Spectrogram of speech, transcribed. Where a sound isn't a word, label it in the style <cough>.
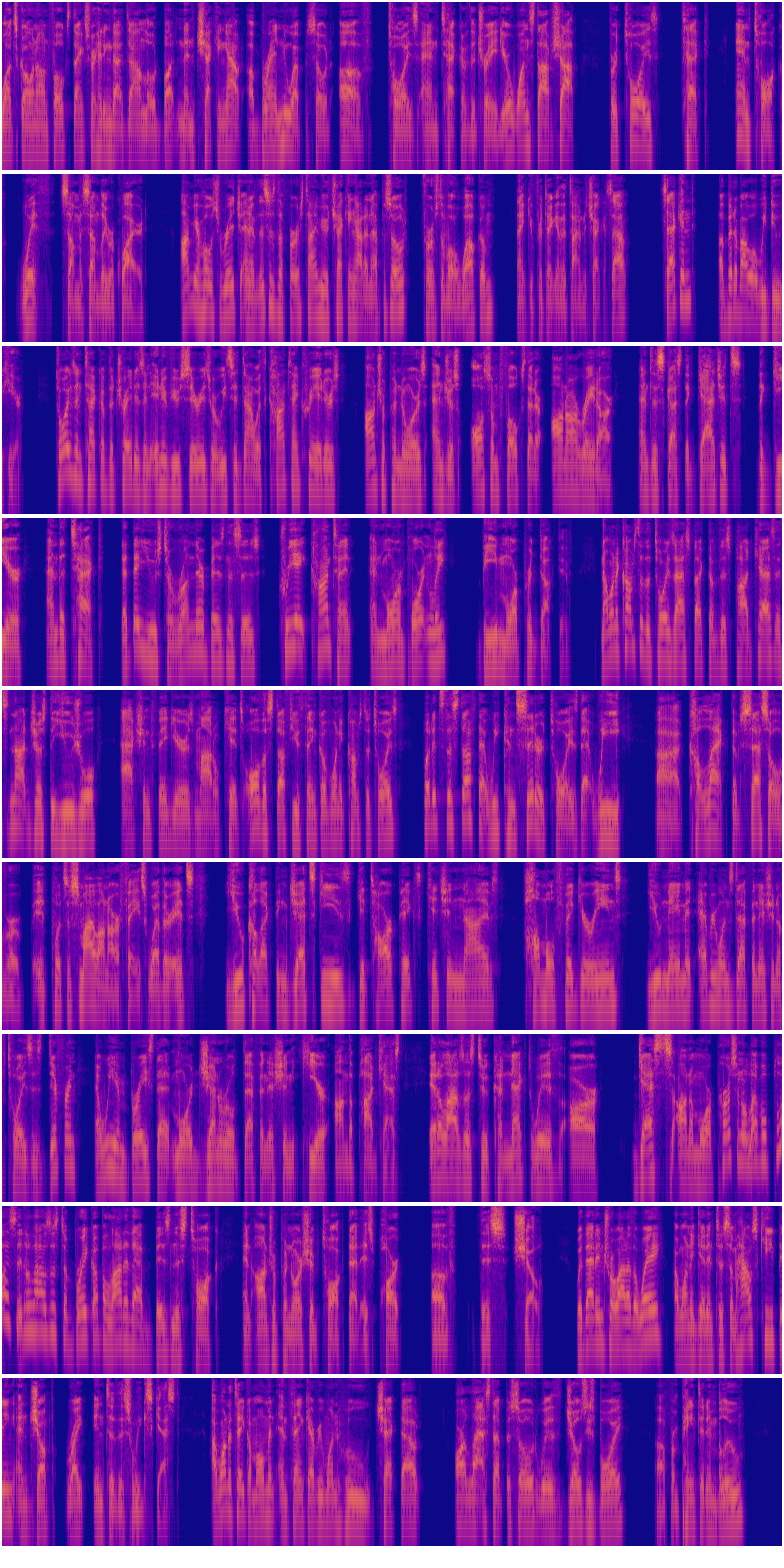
What's going on, folks? Thanks for hitting that download button and checking out a brand new episode of Toys and Tech of the Trade, your one stop shop for toys, tech, and talk with some assembly required. I'm your host, Rich, and if this is the first time you're checking out an episode, first of all, welcome. Thank you for taking the time to check us out. Second, a bit about what we do here. Toys and Tech of the Trade is an interview series where we sit down with content creators, entrepreneurs, and just awesome folks that are on our radar and discuss the gadgets, the gear, and the tech that they use to run their businesses, create content, and more importantly, be more productive. Now, when it comes to the toys aspect of this podcast, it's not just the usual action figures, model kits, all the stuff you think of when it comes to toys, but it's the stuff that we consider toys that we uh, collect, obsess over. It puts a smile on our face, whether it's you collecting jet skis, guitar picks, kitchen knives, Hummel figurines you name it, everyone's definition of toys is different, and we embrace that more general definition here on the podcast. It allows us to connect with our guests on a more personal level, plus, it allows us to break up a lot of that business talk and entrepreneurship talk that is part of this show. With that intro out of the way, I want to get into some housekeeping and jump right into this week's guest. I want to take a moment and thank everyone who checked out our last episode with Josie's Boy uh, from Painted in Blue.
